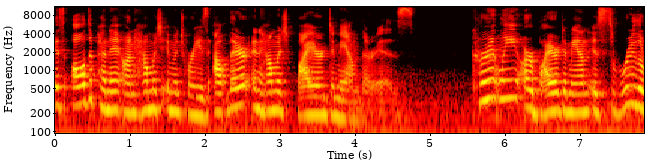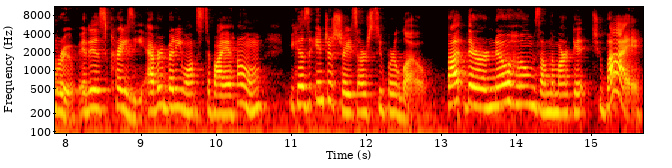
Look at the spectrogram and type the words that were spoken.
It's all dependent on how much inventory is out there and how much buyer demand there is. Currently, our buyer demand is through the roof. It is crazy. Everybody wants to buy a home because interest rates are super low. But there are no homes on the market to buy.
